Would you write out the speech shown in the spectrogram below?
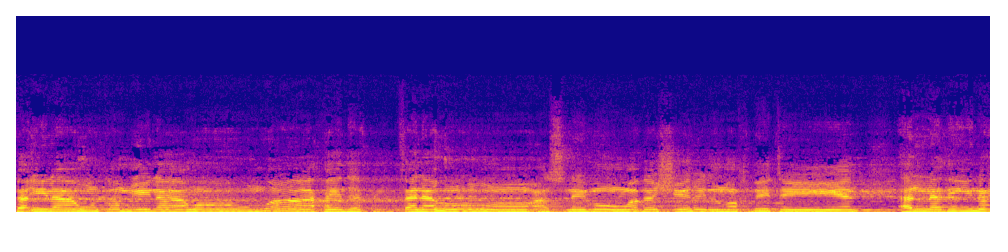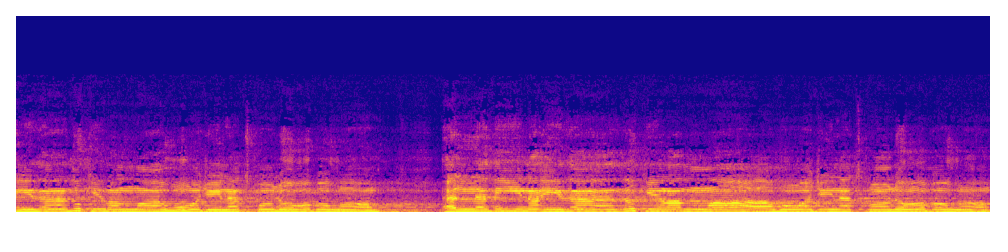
فإلهكم إله واحد فله أسلموا وبشر المخبتين. الذين إذا ذكر الله وجلت قلوبهم الذين إذا ذكر الله وجلت قلوبهم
